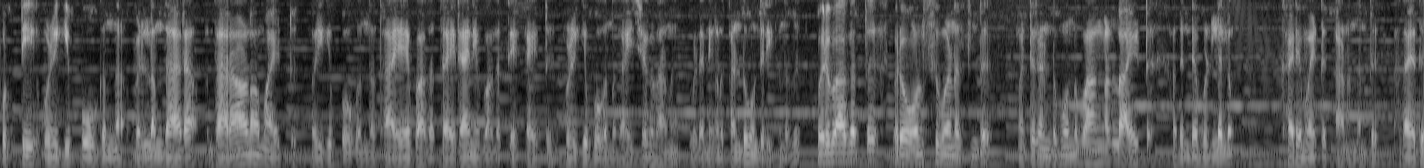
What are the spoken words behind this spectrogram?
പൊട്ടി ഒഴുകിപ്പോകുന്ന വെള്ളം ധാരാ ധാരാളമായിട്ട് ഒഴുകിപ്പോകുന്ന താഴെ ഭാഗത്ത് ഐരാനി ഭാഗത്തേക്കായിട്ട് ഒഴുകി പോകുന്ന കാഴ്ചകളാണ് ഇവിടെ നിങ്ങൾ കണ്ടുകൊണ്ടിരിക്കുന്നത്. ഒരു ഭാഗത്ത് ഒരു ഓൾസ് വീണിട്ടുണ്ട്. മറ്റ് രണ്ട് മൂന്ന് ഭാഗങ്ങളിലായിട്ട് അതിന്റെ വിള്ളലും കാര്യമായിട്ട് കാണുന്നുണ്ട്. അതായത്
